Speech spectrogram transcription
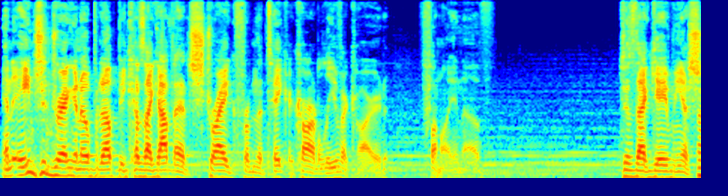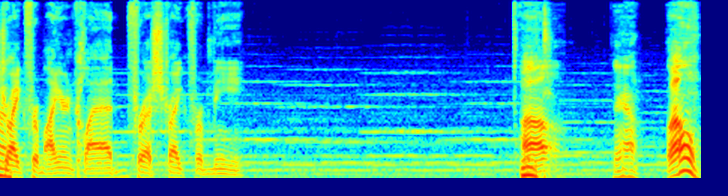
An Ancient Dragon opened up because I got that strike from the take a card, leave a card, funnily enough. Because that gave me a strike from Ironclad for a strike from me. Uh, yeah. Well,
